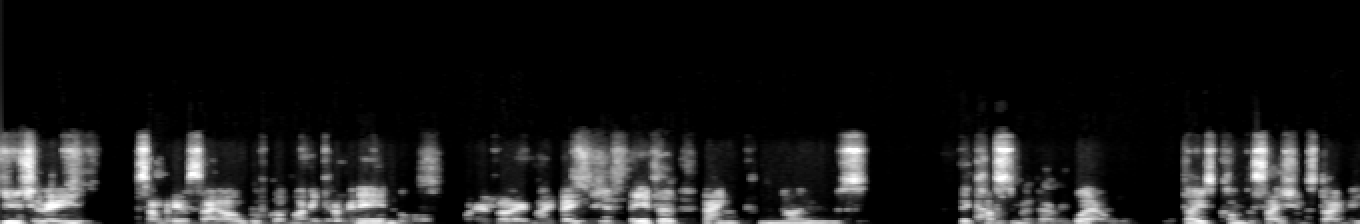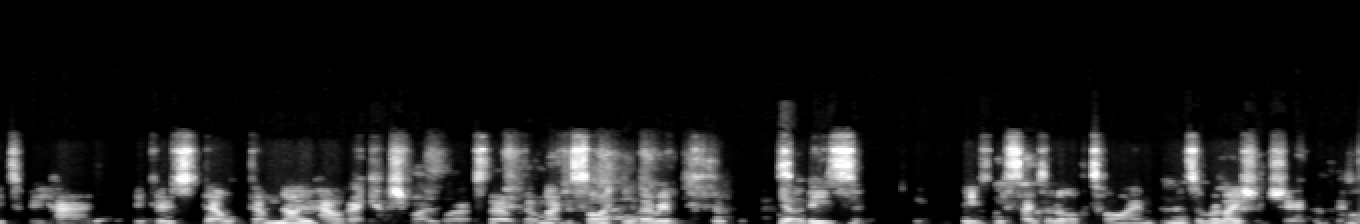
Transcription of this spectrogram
usually somebody will say, "Oh, we've got money coming in," or whatever it may be. But if a bank knows the customer very well, those conversations don't need to be had because they'll they'll know how their cash flow works. They'll they'll know the cycle they're in. Yep. So these it, it, saves a lot of time and there's a relationship. And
